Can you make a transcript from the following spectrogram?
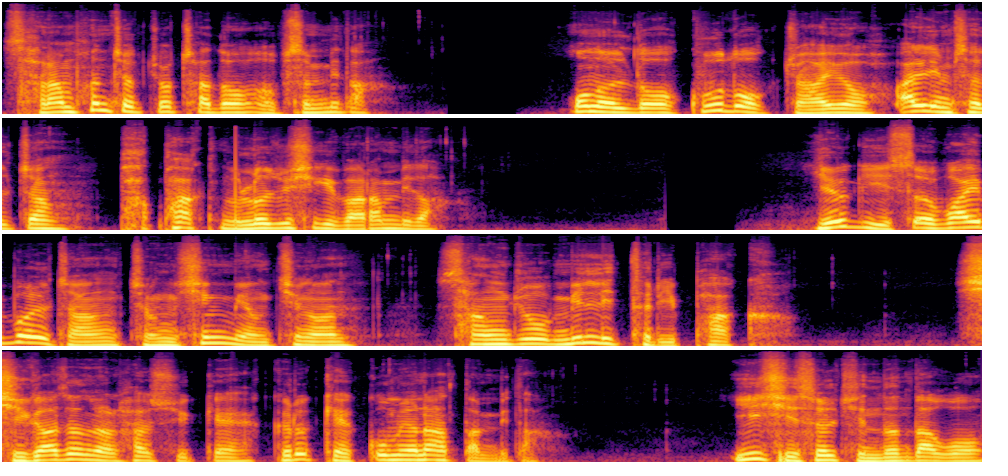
사람 흔적조차도 없습니다. 오늘도 구독, 좋아요, 알림 설정 팍팍 눌러주시기 바랍니다. 여기 서바이벌장 정식 명칭은 상주 밀리터리 파크. 시가전을 할 수 있게 그렇게 꾸며놨답니다. 이 시설 짓는다고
